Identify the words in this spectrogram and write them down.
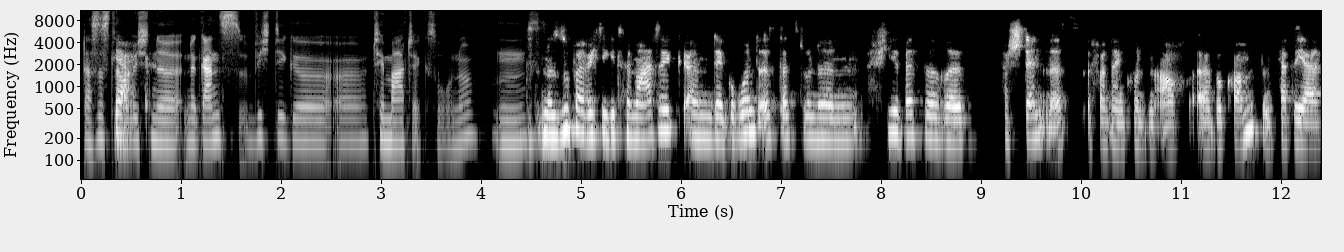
Das ist, glaube ja. ich, eine, eine ganz wichtige äh, Thematik so, ne? Mhm. Das ist eine super wichtige Thematik. Ähm, der Grund ist, dass du ein viel besseres Verständnis von deinen Kunden auch äh, bekommst. Und ich hatte ja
